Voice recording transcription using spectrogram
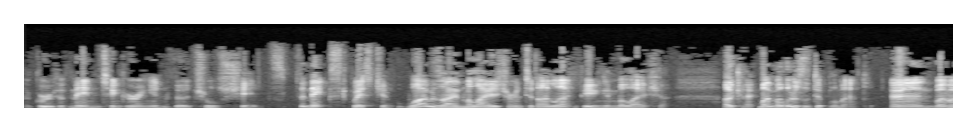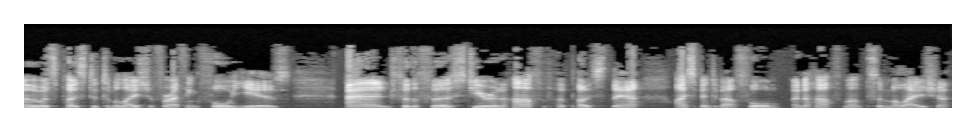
a group of men tinkering in virtual sheds? The next question: Why was I in Malaysia, and did I like being in Malaysia? Okay, my mother is a diplomat, and my mother was posted to Malaysia for I think four years. And for the first year and a half of her post there, I spent about four and a half months in Malaysia.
